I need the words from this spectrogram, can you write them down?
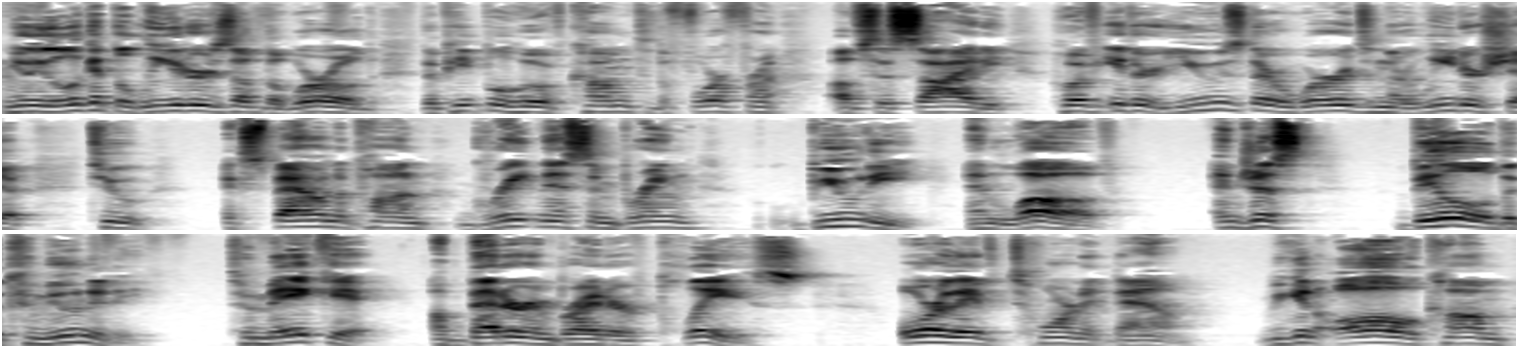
You know, you look at the leaders of the world, the people who have come to the forefront of society, who have either used their words and their leadership to expound upon greatness and bring beauty and love and just build the community to make it a better and brighter place, or they've torn it down. We can all come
